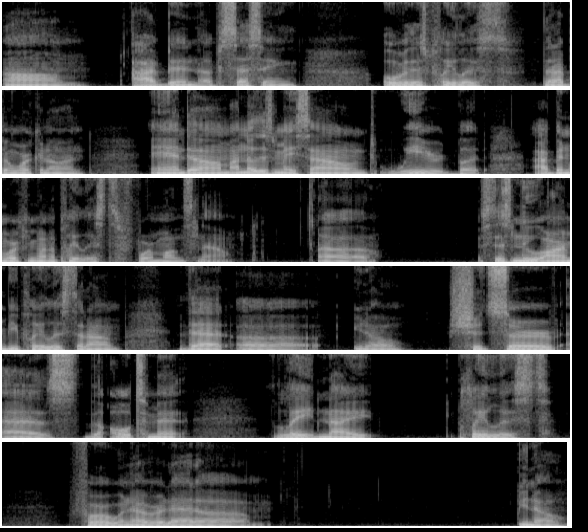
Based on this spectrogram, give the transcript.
Um, I've been obsessing over this playlist that I've been working on. And um, I know this may sound weird, but I've been working on a playlist for months now. Uh, it's this new R&B playlist that I'm that uh, you know should serve as the ultimate late night playlist for whenever that um you know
